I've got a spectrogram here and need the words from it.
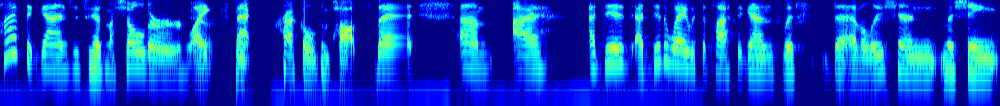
plastic guns just because my shoulder like smack crackles and pops. But um I I did I did away with the plastic guns with the Evolution machine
